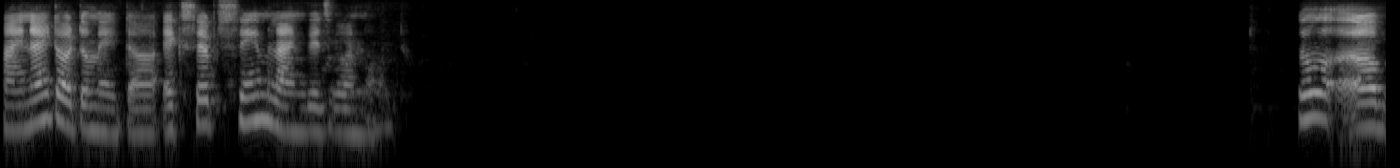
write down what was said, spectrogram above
finite automata accept same language or not. So uh,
